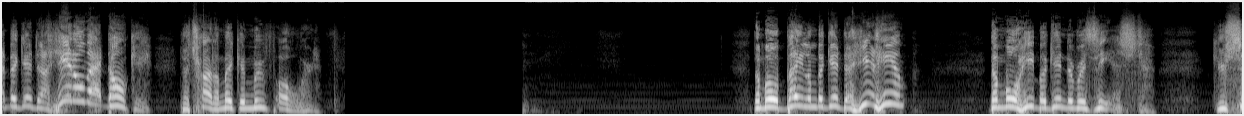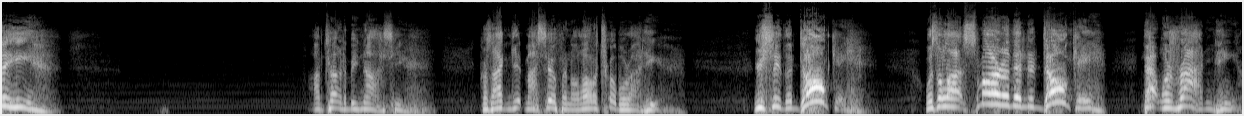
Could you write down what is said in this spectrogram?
and began to hit on that donkey to try to make him move forward. The more Balaam began to hit him, the more he began to resist. You see, I'm trying to be nice here because I can get myself in a lot of trouble right here. You see, the donkey was a lot smarter than the donkey that was riding him.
